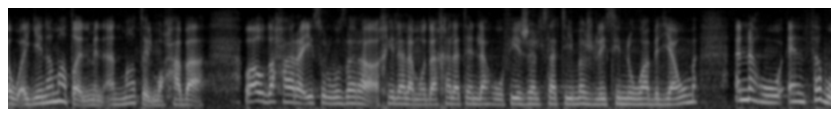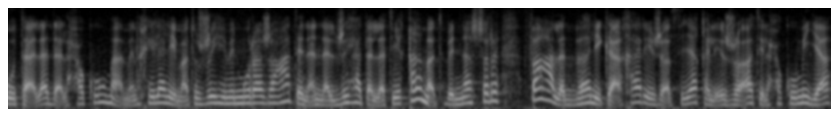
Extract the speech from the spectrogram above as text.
أو أي نمط من أنماط المحاباة. وأوضح رئيس الوزراء خلال مداخلة له في جلسة مجلس النواب اليوم أنه إن ثبت لدى الحكومة من خلال ما تجريه من مراجعات أن الجهة التي قامت بالنشر فعلت ذلك خارج سياق الإجراءات الحكومية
